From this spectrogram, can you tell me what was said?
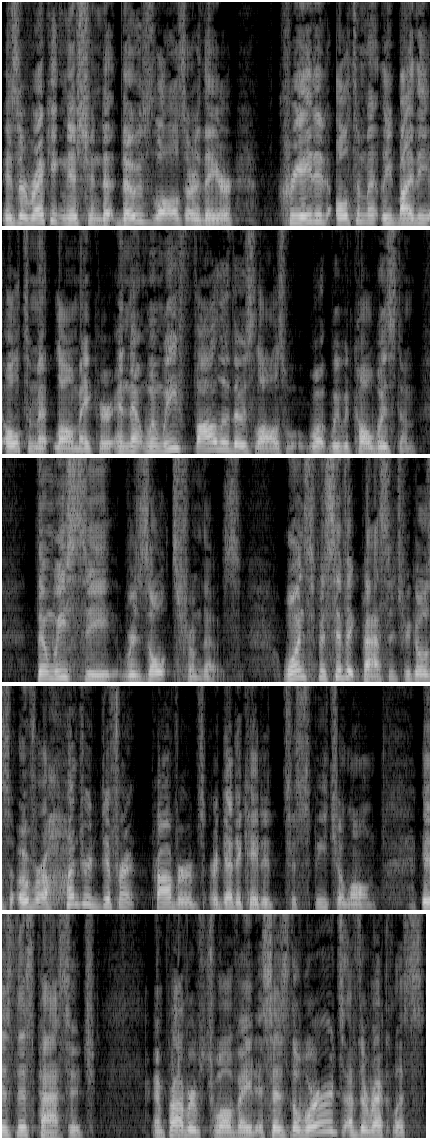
is a recognition that those laws are there, created ultimately by the ultimate lawmaker, and that when we follow those laws, what we would call wisdom, then we see results from those. One specific passage, because over a hundred different proverbs are dedicated to speech alone, is this passage in Proverbs 12:8. It says, "The words of the reckless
